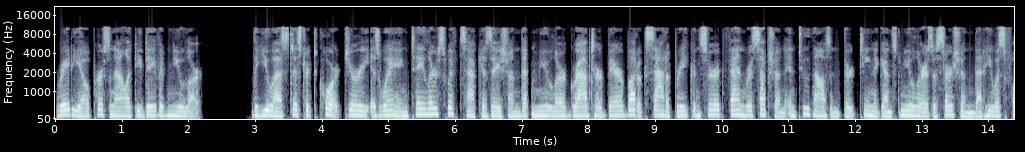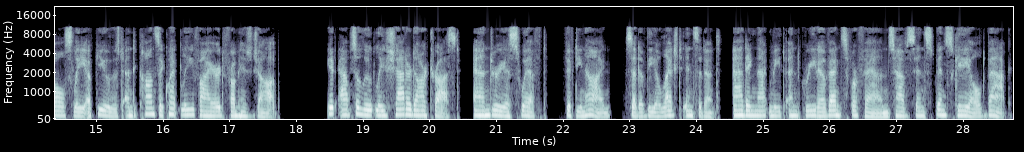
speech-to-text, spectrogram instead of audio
radio personality David Mueller. The U.S. District Court jury is weighing Taylor Swift's accusation that Mueller grabbed her bare buttocks at a pre-concert fan reception in 2013 against Mueller's assertion that he was falsely accused and consequently fired from his job. It absolutely shattered our trust, Andrea Swift, 59, said of the alleged incident, adding that meet and greet events for fans have since been scaled back,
